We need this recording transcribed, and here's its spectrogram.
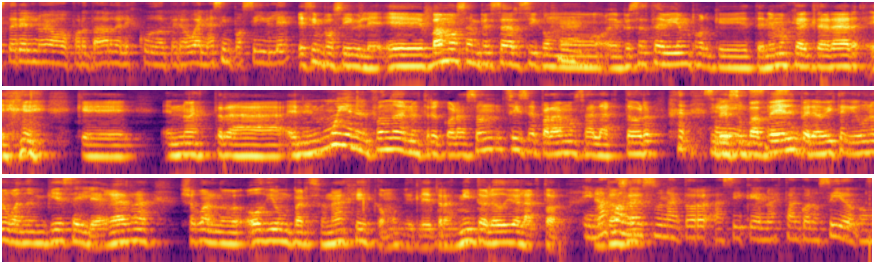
ser el nuevo portador del escudo, pero bueno, es imposible. Es imposible. Eh, vamos a empezar, sí, como Hmm. empezaste bien, porque tenemos que aclarar eh, que en nuestra, en el, muy en el fondo de nuestro corazón, sí separamos al actor Sí, de su papel, sí. pero viste que uno cuando empieza y le agarra, yo cuando odio un personaje es como que le transmito el odio al actor. Y más Entonces- cuando es un actor así que no es tan conocido como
